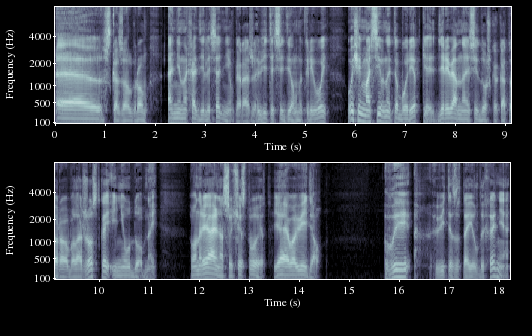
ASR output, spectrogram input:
э сказал Гром. Они находились одни в гараже. Витя сидел на кривой, очень массивной табуретке, деревянная сидушка которого была жесткой и неудобной. Он реально существует. Я его видел. «Вы...» — Витя затаил дыхание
